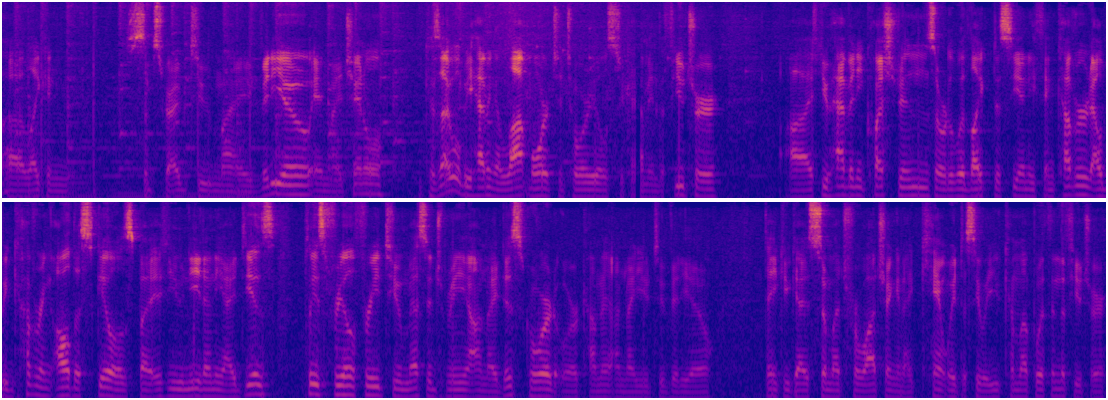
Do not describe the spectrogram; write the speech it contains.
uh, like and subscribe to my video and my channel, because I will be having a lot more tutorials to come in the future. Uh, if you have any questions or would like to see anything covered, I'll be covering all the skills, but if you need any ideas, please feel free to message me on my Discord or comment on my YouTube video. Thank you guys so much for watching, and I can't wait to see what you come up with in the future.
